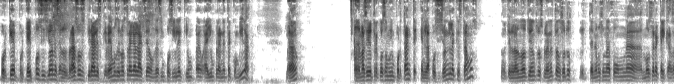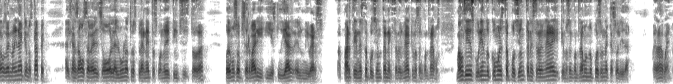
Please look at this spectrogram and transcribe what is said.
¿Por qué? Porque hay posiciones en los brazos espirales que vemos en nuestra galaxia donde es imposible que haya un planeta con vida. ¿verdad? Además hay otra cosa muy importante. En la posición en la que estamos, que no tienen otros planetas, nosotros tenemos una, una atmósfera que alcanzamos a ver, no hay nada que nos tape. Alcanzamos a ver el Sol, la Luna, otros planetas, cuando hay eclipses y todo. Podemos observar y, estudiar el universo. Aparte, en esta posición tan extraordinaria que nos encontramos. Vamos a ir descubriendo cómo esta posición tan extraordinaria que nos encontramos no puede ser una casualidad. ¿verdad? Bueno,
